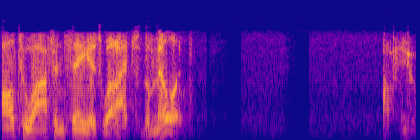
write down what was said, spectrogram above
all too often say is, well, that's the millet. Of you.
